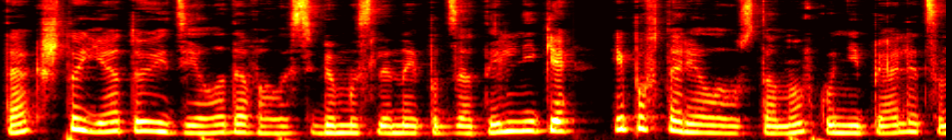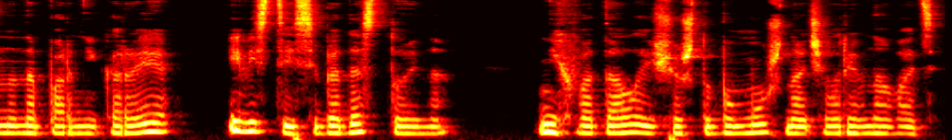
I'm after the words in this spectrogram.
Так что я то и дело давала себе мысленные подзатыльники и повторяла установку не пялиться на напарника Рея и вести себя достойно. Не хватало еще, чтобы муж начал ревновать.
